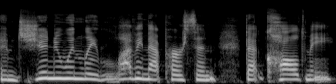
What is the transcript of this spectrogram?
am genuinely loving that person that called me.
